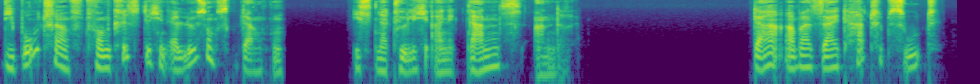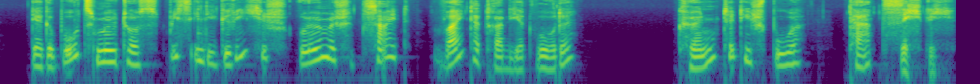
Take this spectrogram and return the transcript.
Die Botschaft vom christlichen Erlösungsgedanken ist natürlich eine ganz andere. Da aber seit Hatschepsut der Geburtsmythos bis in die griechisch-römische Zeit weiter tradiert wurde, könnte die Spur tatsächlich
